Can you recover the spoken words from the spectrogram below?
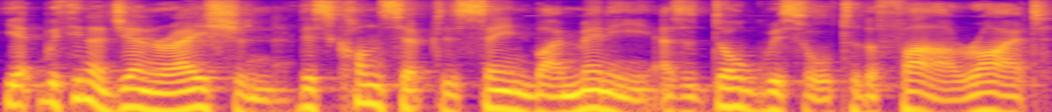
yet within a generation this concept is seen by many as a dog whistle to the far right,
